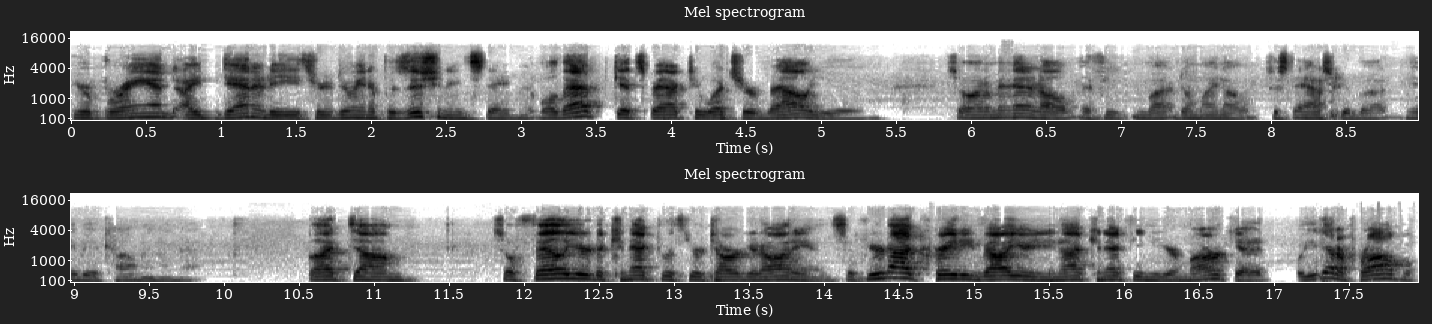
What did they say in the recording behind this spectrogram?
your brand identity through doing a positioning statement. Well, that gets back to what's your value. So in a minute, I'll, if you don't mind, I'll just ask you about maybe a comment on that. But um, so failure to connect with your target audience. If you're not creating value and you're not connecting to your market, well, you got a problem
